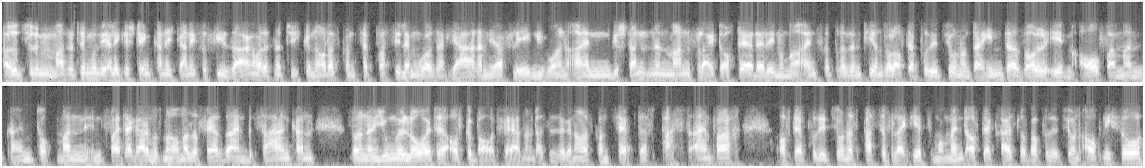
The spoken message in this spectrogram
also zu dem Marcel Tim muss ich ehrlich gestehen, kann ich gar nicht so viel sagen, aber das ist natürlich genau das Konzept, was die Lemgoer seit Jahren ja pflegen. Die wollen einen gestandenen Mann, vielleicht auch der, der die Nummer eins repräsentieren soll auf der Position und dahinter soll eben auch, weil man keinen Top-Mann in zweiter Garde, muss man auch mal so fair sein, bezahlen kann, sollen dann junge Leute aufgebaut werden. Und das ist ja genau das Konzept. Das passt einfach auf der Position. Das passte vielleicht jetzt im Moment auf der Kreisläuferposition auch nicht so.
